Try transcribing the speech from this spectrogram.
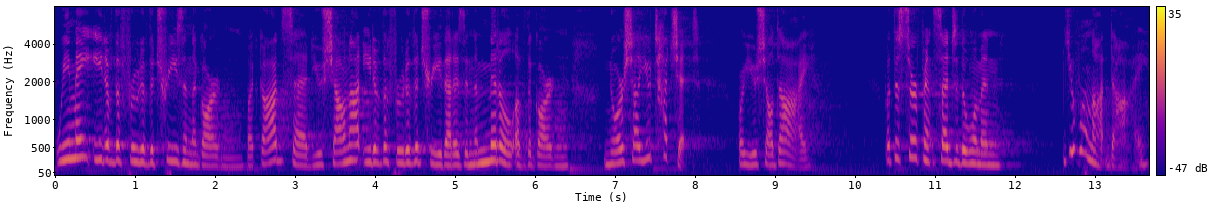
We may eat of the fruit of the trees in the garden, but God said, You shall not eat of the fruit of the tree that is in the middle of the garden, nor shall you touch it, or you shall die. But the serpent said to the woman, You will not die,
